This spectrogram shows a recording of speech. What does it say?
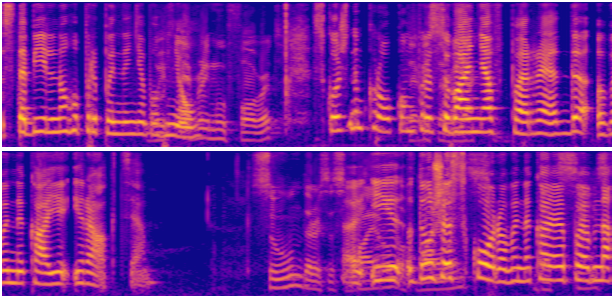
стабільного припинення вогню. З кожним кроком просування вперед виникає і реакція. Е, І дуже скоро виникає певна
